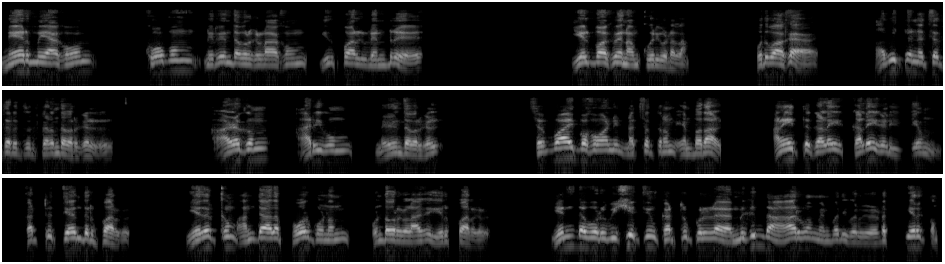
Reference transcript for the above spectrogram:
நேர்மையாகவும் கோபம் நிறைந்தவர்களாகவும் இருப்பார்கள் என்று இயல்பாகவே நாம் கூறிவிடலாம். பொதுவாக அவிட்ட நட்சத்திரத்தில் பிறந்தவர்கள் அழகும் அறிவும் நிறைந்தவர்கள். செவ்வாய் பகவானின் நட்சத்திரம் என்பதால் அனைத்து கலை கலைகளையும் கற்று தேர்ந்திருப்பார்கள் எதற்கும் அந்தாத போர்க்குணம் கொண்டவர்களாக இருப்பார்கள். எந்த ஒரு விஷயத்தையும் கற்றுக்கொள்ள மிகுந்த ஆர்வம் என்பது இவர்களிடத்தில் இருக்கும்.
